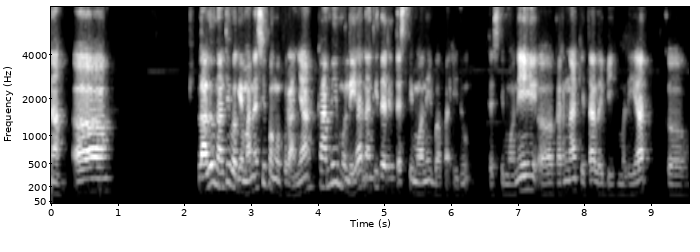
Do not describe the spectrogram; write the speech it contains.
Nah, eh, lalu nanti bagaimana sih pengukurannya? Kami melihat nanti dari testimoni Bapak Ibu, testimoni eh, karena kita lebih melihat ke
